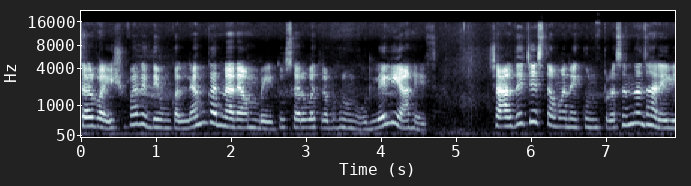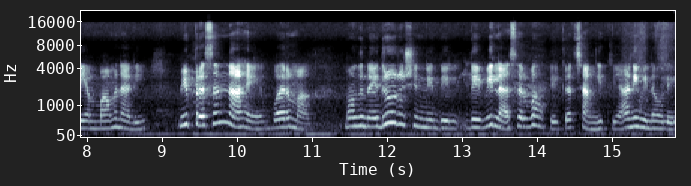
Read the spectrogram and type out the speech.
सर्व ऐश्वर देऊन कल्याण करणाऱ्या आंबे तू सर्वत्र भरून उरलेली आहेस. शारदेचे स्तवन ऐकून प्रसन्न झालेली अंबा म्हणाली मी प्रसन्न आहे वर माग. मग नैद्रू ऋषींनी दिल देवीला सर्व हकीकत सांगितली आणि विनवले.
